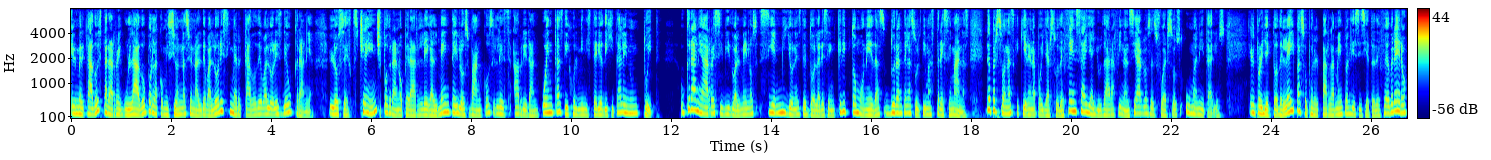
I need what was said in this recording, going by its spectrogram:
El mercado estará regulado por la Comisión Nacional de Valores y Mercado de Valores de Ucrania. Los exchange podrán operar legalmente y los bancos les abrirán cuentas, dijo el Ministerio Digital en un tuit. Ucrania ha recibido al menos 100 millones de dólares en criptomonedas durante las últimas tres semanas de personas que quieren apoyar su defensa y ayudar a financiar los esfuerzos humanitarios. El proyecto de ley pasó por el Parlamento el 17 de febrero,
